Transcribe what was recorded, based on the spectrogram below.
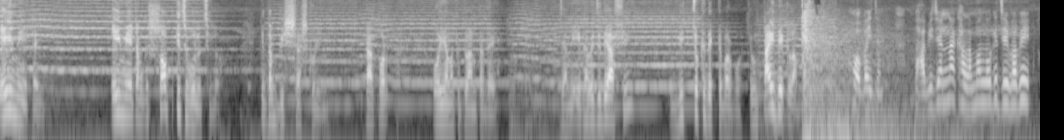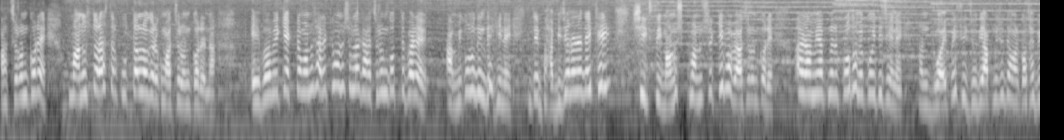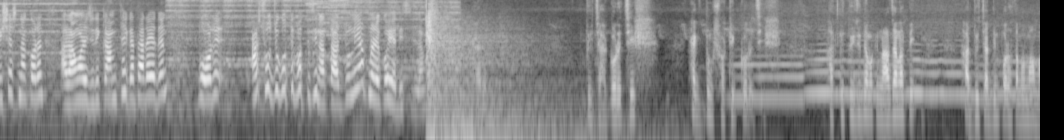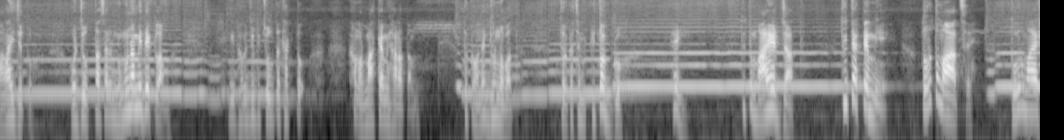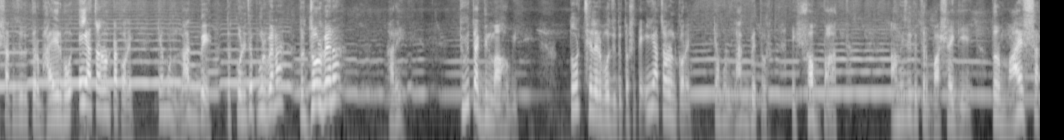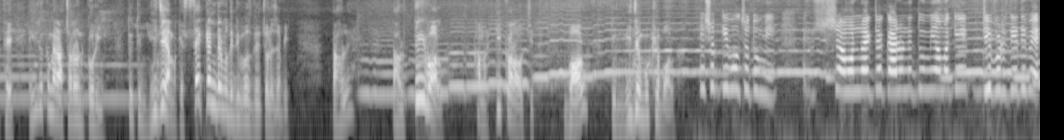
এই মেয়েটাই, এই মেয়েটা আমাকে সব কিছু বলেছিল, কিন্তু আমি বিশ্বাস করিনি। তারপর ওই আমাকে প্ল্যানটা দেয় যে আমি এভাবে যদি আসি নিজ চোখে দেখতে পারব এবং তাই দেখলাম। হ ভাইজান ভাবি যান না খালামার লগে যেভাবে আচরণ করে, মানুষ তো রাস্তার কুত্তার লগে এরকম আচরণ করে না। এভাবে কি একটা মানুষ আরেকটা মানুষের লগে আচরণ করতে পারে? আমি কোনোদিন দেখি নাই। কিন্তু এই ভাবি জানারে দেখেই শিখছি মানুষ, মানুষের কীভাবে আচরণ করে। আর আমি আপনার প্রথমে কইতে চাই নাই, কারণ ভয় পেয়েছি যদি আপনি যদি আমার কথা বিশ্বাস না করেন আর আমার যদি কাম থেকে তাড়াইয়া দেন, পরে আর সহ্য করতে পারতেছি না, তার জন্যই আপনারে কইয়া দিছিলাম। তুই যা করেছিস, একদম সঠিক করেছিস। আজকে তুই যদি আমাকে না জানাতি, আর দুই চার দিন পর হয়তো আমার মা মারাই যেত। ওর যে অত্যাচারের নমুনা আমি দেখলাম, এইভাবে যদি চলতে থাকতো, আমার মাকে আমি হারাতাম। তোকে অনেক ধন্যবাদ। তোর কাছে আমি কৃতজ্ঞ। হেই, তুই তো মায়ের জাত। তুই তো একটা মেয়ে। তোর তো মা আছে। তোর মায়ের সাথে যদি তোর ভাইয়ের বউ এই আচরণটা করে, কেমন লাগবে? তোর কলিজে পুড়বে না? তোর জ্বলবে না? আরে তুই তো একদিন মা হবি। তোর ছেলের বউ যদি তোর সাথে এই আচরণ করে, কেমন লাগবে তোর? এই সব বাদ। আমি যদি তোর বাসায় গিয়ে তোর মায়ের সাথে এই রকমের আচরণ করি, তুই তুই নিজে আমাকে সেকেন্ডের মধ্যে ডিভোর্স দিয়ে চলে যাবি। তাহলে তাহলে তুই বল, আমার কি করা উচিত? বল, তুই নিজে মুখে বল। এসব কি বলছো তুমি? সামান্য একটা কারণে তুমি আমাকে ডিভোর্স দিয়ে দিবে।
